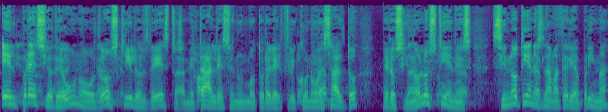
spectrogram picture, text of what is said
El precio de uno o dos kilos de estos metales en un motor eléctrico no es alto, pero si no los tienes, si no tienes la materia prima,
